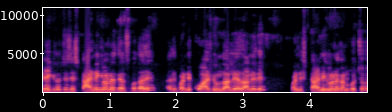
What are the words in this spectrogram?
వెహికల్ వచ్చేసి స్టాండింగ్లోనే తెలిసిపోతుంది. అది బండి క్వాలిటీ ఉందా లేదా అనేది బండి స్టాండింగ్లోనే కనుకోవచ్చు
